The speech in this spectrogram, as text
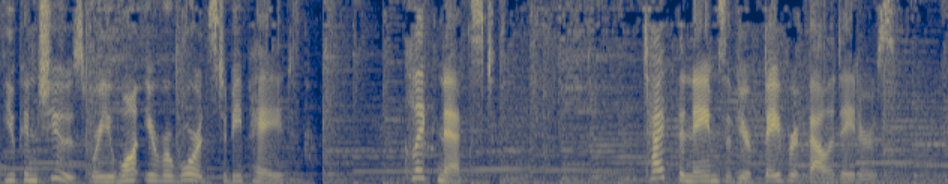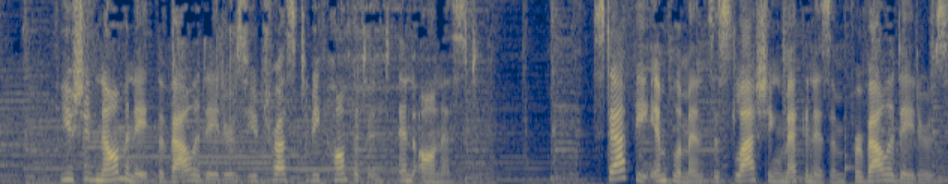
you can choose where you want your rewards to be paid. Click Next. Type the names of your favorite validators. You should nominate the validators you trust to be competent and honest. Stafi implements a slashing mechanism for validators.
